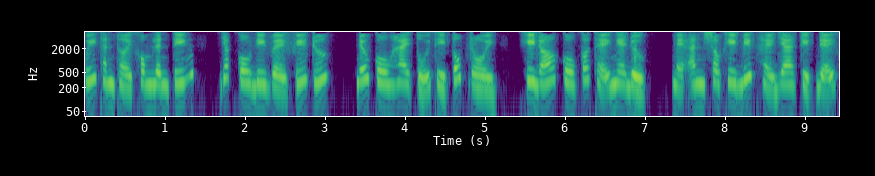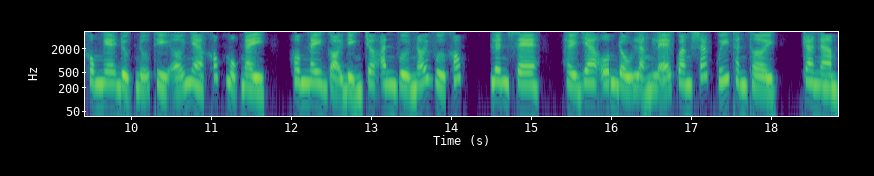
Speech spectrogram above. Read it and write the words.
quý thanh thời không lên tiếng, dắt cô đi về phía trước, nếu cô hai tuổi thì tốt rồi, khi đó cô có thể nghe được, mẹ anh sau khi biết hề gia triệt để không nghe được nữa thì ở nhà khóc một ngày, hôm nay gọi điện cho anh vừa nói vừa khóc, lên xe, hề gia ôm đầu lặng lẽ quan sát quý thanh thời, tra nam,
